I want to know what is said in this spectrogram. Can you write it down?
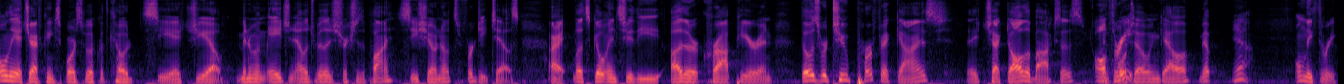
Only at DraftKings Sportsbook with code CHGO. Minimum age and eligibility restrictions apply. See show notes for details. All right, let's go into the other crop here. And those were two perfect guys. They checked all the boxes. All three. Conforto and Gallo. Yep. Yeah. Only three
